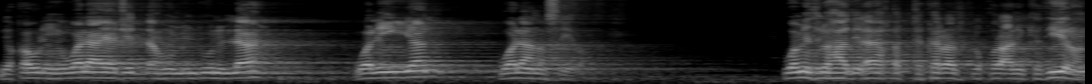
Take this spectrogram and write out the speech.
لقوله ولا يجد له من دون الله وليا ولا نصيرا. ومثل هذه الآية قد تكررت في القرآن كثيرا.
